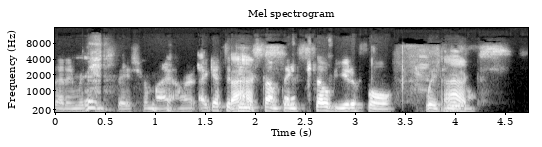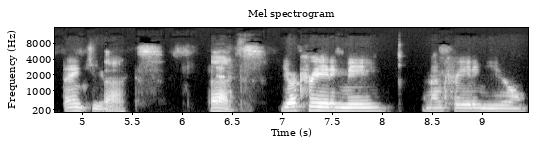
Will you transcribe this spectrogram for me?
that enriching space for my heart. I get to Facts. do something so beautiful with Facts. you. Thank you. Facts. Facts. You're creating me and I'm creating you.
